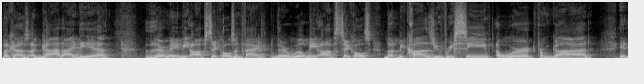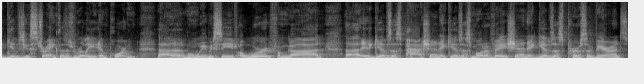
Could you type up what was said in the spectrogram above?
Because a God idea, there may be obstacles. In fact, there will be obstacles, but because you've received a word from God, it gives you strength. This is really important. Uh, when we receive a word from God, uh, it gives us passion, it gives us motivation, it gives us perseverance.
